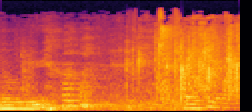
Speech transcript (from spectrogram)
有鱼哈哈感谢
